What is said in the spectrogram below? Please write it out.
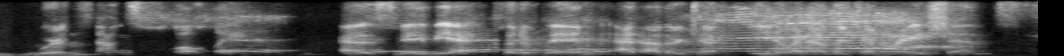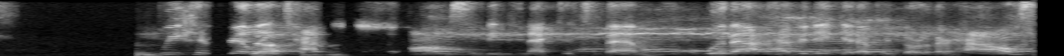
mm-hmm. where it's not as lonely as maybe it could have been at other, gen- you know, in other generations. We can really Definitely. tap into the moms and be connected to them without having to get up and go to their house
